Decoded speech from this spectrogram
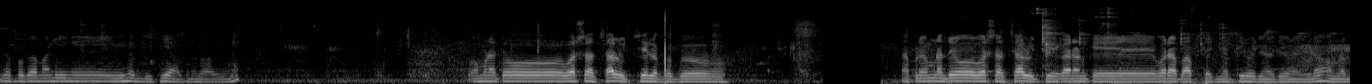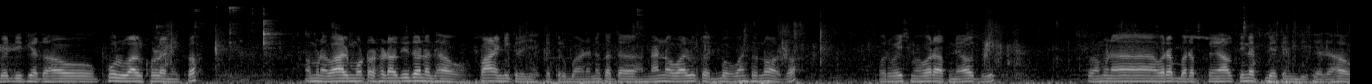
લગભગ આ માંડવીની વિહગી થયા આપણી વાવીને. હમણાં તો વરસાદ ચાલુ જ છે લગભગ. આપણે હમણાં તો વરસાદ ચાલુ જ છે કારણ કે વરાપ આપતો જ નથી રોજનો જીવનો ઝીણો હમણાં બે દી થયા તો હાવ ફૂલ વાલ ખોલા નાખ્યો. હમણાં વાલ મોટો ચડાવી દીધો નથી આવો પાણી નીકળી જાય ખેતરું બાણે. નકર નાનો વાલ તો જ, બહુ વાંધો ન હતો. પર વયસમાં વરાપને આવતી. તો હમણાં બરાપ કંઈ આવતી નથી બે ત્રણ દિવસે તો હાવ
